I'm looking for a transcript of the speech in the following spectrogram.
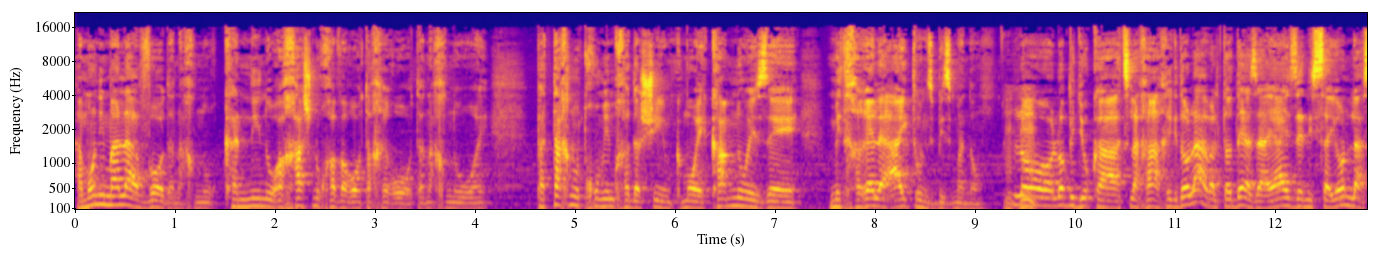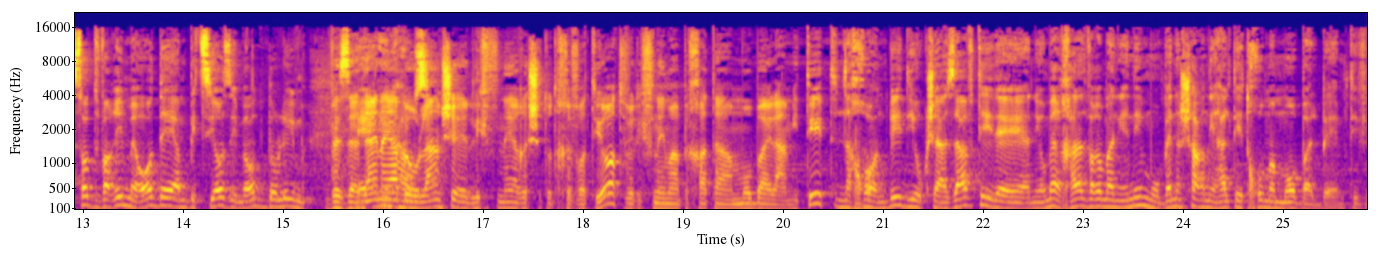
המון עם מה לעבוד. אנחנו קנינו, רכשנו חברות אחרות, אנחנו אה, פתחנו תחומים חדשים, כמו הקמנו איזה מתחרה לאייטונס בזמנו. לא, לא בדיוק ההצלחה הכי גדולה, אבל אתה יודע, זה היה איזה ניסיון לעשות דברים מאוד אה, אמביציוזיים, מאוד גדולים. וזה אה, עדיין היה. בעולם שלפני הרשתות החברתיות ולפני מהפכת המובייל האמיתית. נכון, בדיוק. כשעזבתי, אה, אני אומר, אחד הדברים המעניינים הוא, בין השאר ניהלתי את תחום המובייל ב-MTV,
